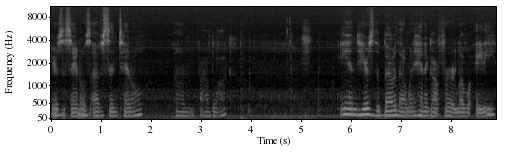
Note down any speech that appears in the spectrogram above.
Here's the sandals of Sentinel, um, five block. And here's the bow that I went ahead and got for level 80.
